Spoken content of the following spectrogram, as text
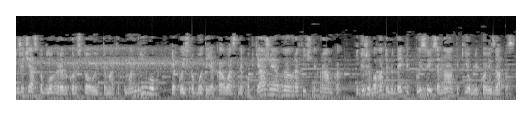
Дуже часто блогери використовують тематику мандрівок, якоїсь роботи, яка вас не обтяжує в географічних рамках, і дуже багато людей підписуються на такі облікові записи.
